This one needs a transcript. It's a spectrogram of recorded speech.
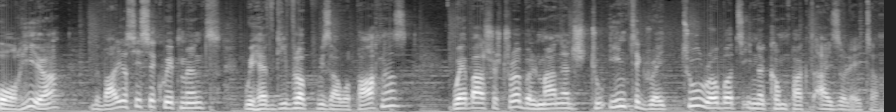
Or here, the Variosys equipment we have developed with our partners where Bausch Ströbel managed to integrate two robots in a compact isolator.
